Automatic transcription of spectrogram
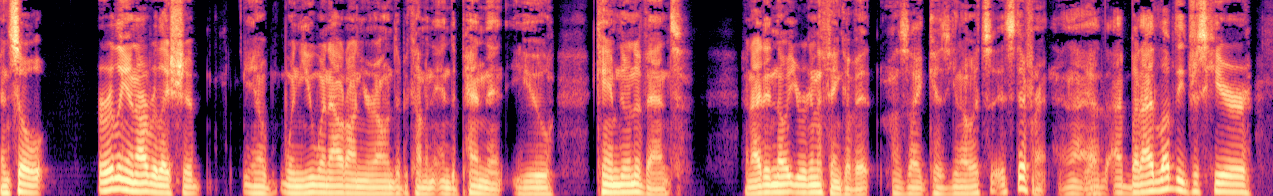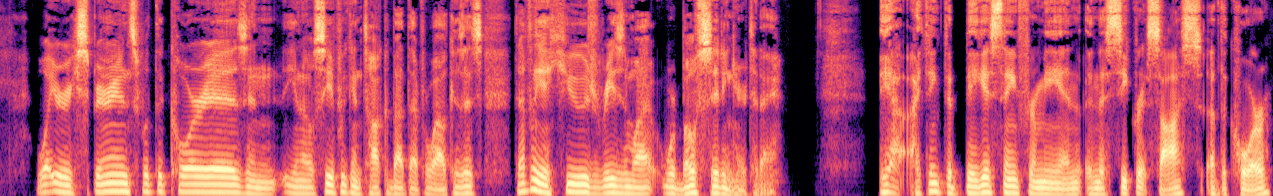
And so early in our relationship, you know, when you went out on your own to become an independent, you came to an event and I didn't know what you were going to think of it. I was like, cause you know, it's, it's different. And Yeah. I, I, but I'd love to just hear what your experience with the core is and, you know, see if we can talk about that for a while. Cause it's definitely a huge reason why we're both sitting here today. Yeah, I think the biggest thing for me and, and the secret sauce of the core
